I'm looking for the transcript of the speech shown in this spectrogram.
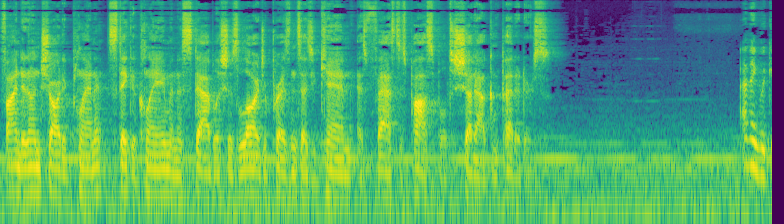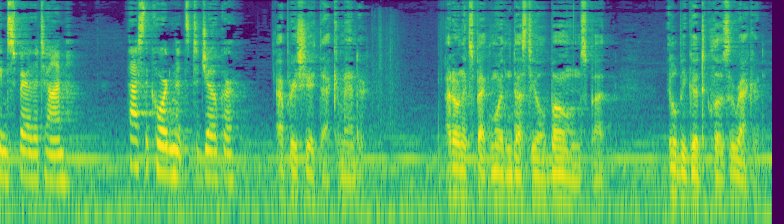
Find an uncharted planet, stake a claim, and establish as large a presence as you can as fast as possible to shut out competitors. I think we can spare the time. Pass the coordinates to Joker. I appreciate that, Commander. I don't expect more than dusty old bones, but it'll be good to close the record.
